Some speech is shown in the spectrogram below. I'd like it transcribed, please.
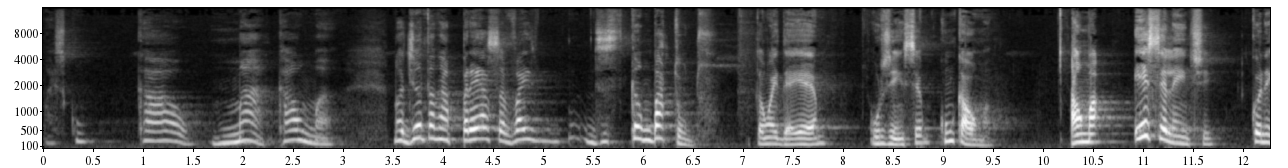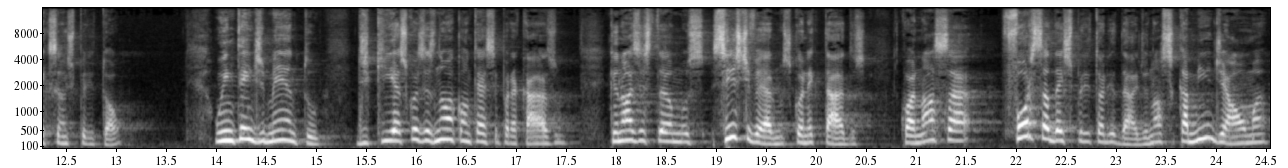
mas com calma, calma. Não adianta na pressa, vai descambar tudo. Então a ideia é urgência com calma. Há uma excelente conexão espiritual, o entendimento de que as coisas não acontecem por acaso, que nós estamos, se estivermos conectados com a nossa força da espiritualidade, o nosso caminho de alma,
